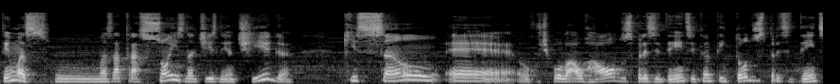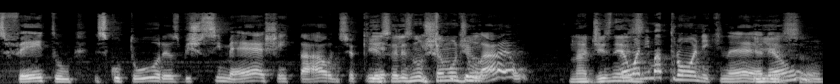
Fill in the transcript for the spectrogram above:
tem umas, umas atrações na Disney antiga que são é, o- tipo lá o hall dos presidentes, então tem todos os presidentes feito, escultura, os bichos se mexem e tal, não sei o que. Isso, eles não chamam de. lá é um, Na Disney é um eles, animatronic, né? É Isso. um,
